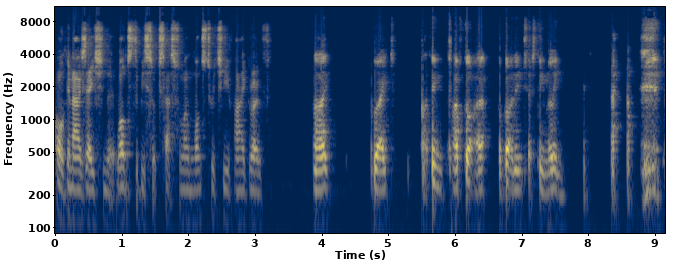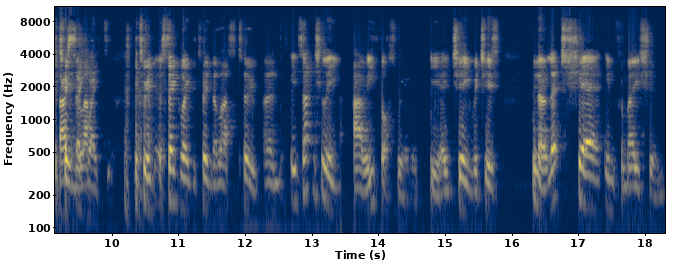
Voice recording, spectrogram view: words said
organization that wants to be successful and wants to achieve high growth. Right, great. I think i've got a i've got an interesting link between the last, between a segue between the last two, and it's actually our ethos really, EHE, which is you know let's share information,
